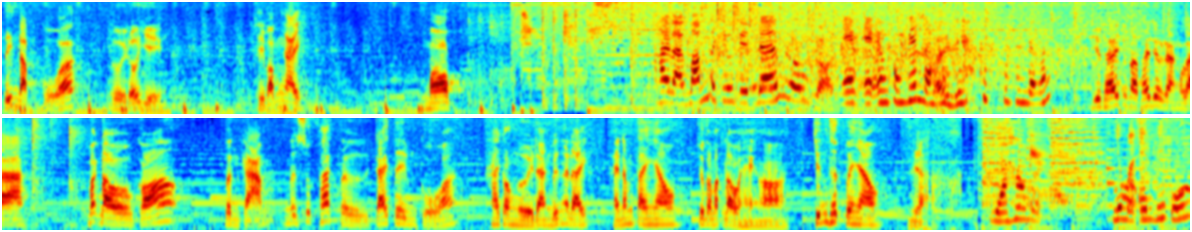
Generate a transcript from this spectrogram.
tiếng đập của người đối diện thì bấm ngay. Một. Hai bạn bấm mà chưa kịp đếm luôn. Rồi. Em em em không biết là Đấy. gì xin lỗi. Như thế chúng ta thấy được rằng là bắt đầu có tình cảm nó xuất phát từ trái tim của hai con người đang đứng ở đây. Hãy nắm tay nhau chúng ta bắt đầu hẹn hò chính thức với nhau. Dạ. Dạ không ạ. Nhưng mà em biết uống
